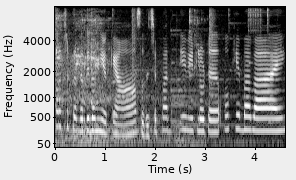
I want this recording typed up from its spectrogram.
കുറച്ച് പ്രകൃതി ഭംഗിയൊക്കെ ആസ്വദിച്ച് പതിയെ വീട്ടിലോട്ട്. Okay bye bye.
